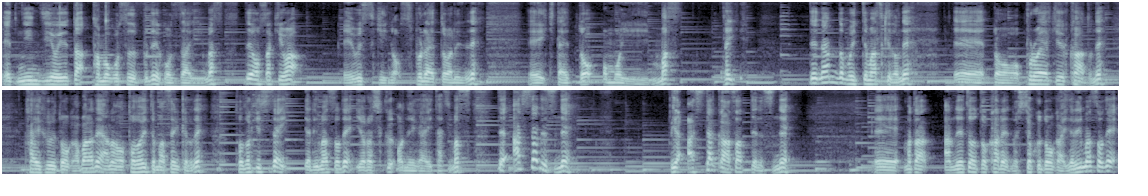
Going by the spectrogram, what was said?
えっ、ー、と、人参を入れた卵スープでございます。で、お酒は、え、ウイスキーのスプライト割りでね、えー、いきたいと思います。はい。で、何度も言ってますけどね、えっ、ー、と、プロ野球カードね、開封動画、まだね、あの、届いてませんけどね、届き次第やりますので、よろしくお願いいたします。で、明日ですね、いや、明日か明後日ですね、えー、また、あの、レトルトカレーの試食動画やりますので、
